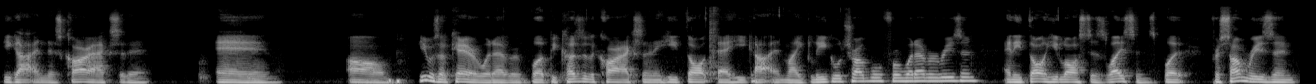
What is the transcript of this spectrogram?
he got in this car accident, and um, he was okay or whatever. But because of the car accident, he thought that he got in like legal trouble for whatever reason, and he thought he lost his license. But for some reason,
